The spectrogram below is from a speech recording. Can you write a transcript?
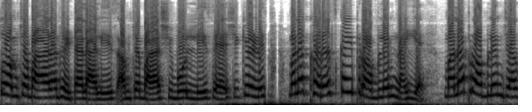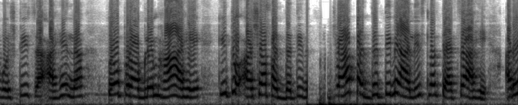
तू आमच्या बाळाला भेटायला आलीस आमच्या बाळाशी बोललीस याशी खेळलीस. मला खरंच काही प्रॉब्लेम नाहीये. मला प्रॉब्लेम ज्या गोष्टीचा आहे ना तो प्रॉब्लेम हा आहे की तू अशा पद्धतीने ज्या पद्धतीने आलीस ना त्याचं आहे. अरे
